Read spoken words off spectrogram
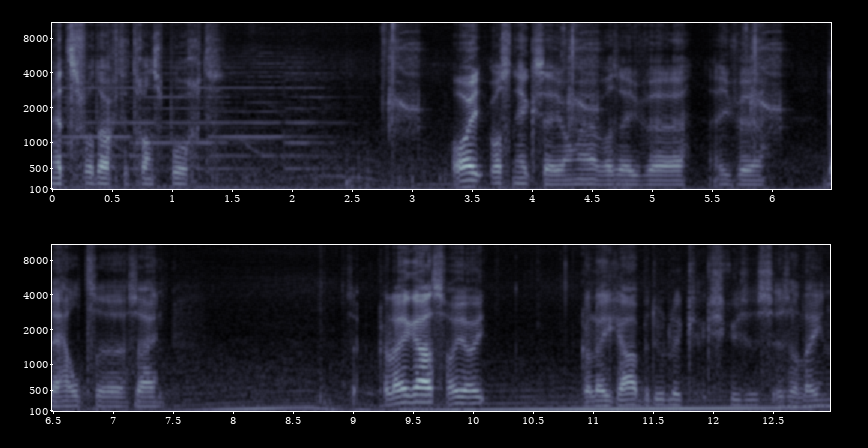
met verdachte transport. Hoi, was niks hè jongen, was even, eh, even de held eh, zijn. Collega's, hoi hoi. Collega bedoel ik, excuses, is alleen.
